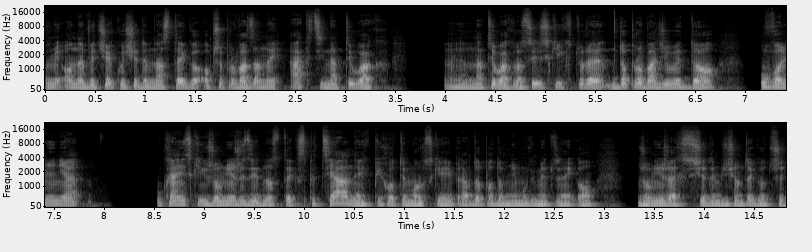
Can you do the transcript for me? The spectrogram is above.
w sumie one wyciekły 17, o przeprowadzanej akcji na tyłach, y, na tyłach rosyjskich, które doprowadziły do uwolnienia ukraińskich żołnierzy z jednostek specjalnych piechoty morskiej. Prawdopodobnie mówimy tutaj o żołnierzach z 73,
